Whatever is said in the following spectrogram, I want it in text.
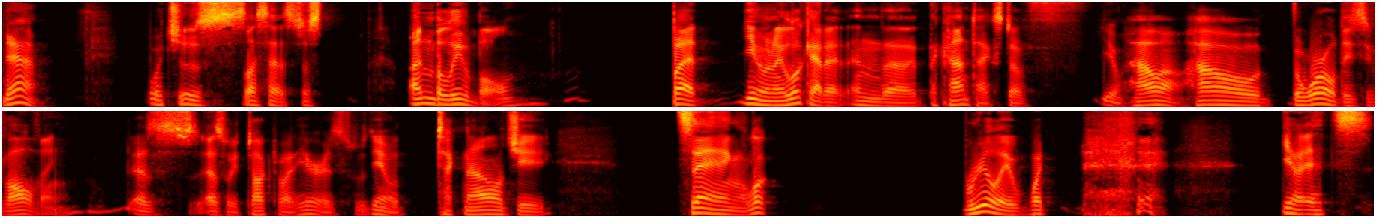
Yeah, which is, like I said, it's just unbelievable. But you know, when I look at it in the the context of you know how how the world is evolving, as as we talked about here, is you know technology saying, look, really, what you know, it's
